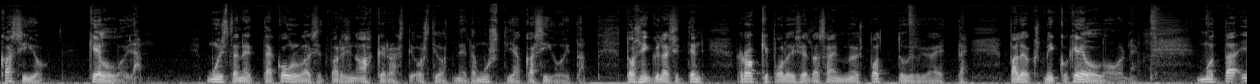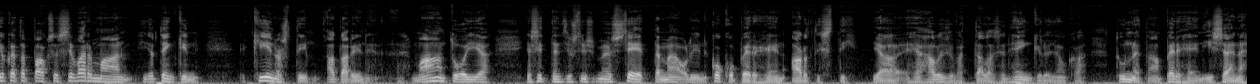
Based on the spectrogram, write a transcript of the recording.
Casio-kelloja. Muistan, että koululaiset varsin ahkerasti ostivat näitä mustia kasioita. Tosin kyllä sitten rokkipoliisilta sain myös pottuiluja, että paljonko Mikko kello on. Mutta joka tapauksessa se varmaan jotenkin kiinnosti Atarin maahantuojia ja sitten tietysti myös se, että mä olin koko perheen artisti ja he halusivat tällaisen henkilön, jonka tunnetaan perheen isänä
